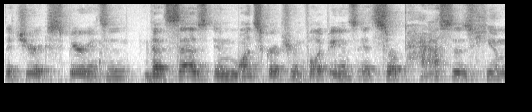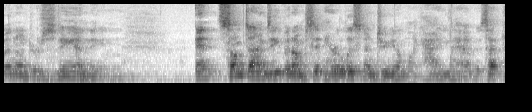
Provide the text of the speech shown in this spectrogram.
that you're experiencing that says in one scripture in Philippians, it surpasses human understanding. Mm-hmm. And sometimes even I'm sitting here listening to you, I'm like, how you have it? That,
